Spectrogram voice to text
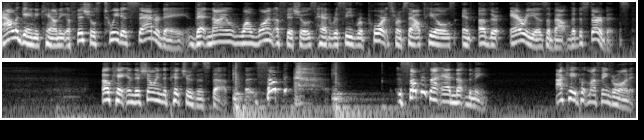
Allegheny County officials tweeted Saturday that 911 officials had received reports from South Hills and other areas about the disturbance. Okay, and they're showing the pictures and stuff. Uh, something something's not adding up to me. I can't put my finger on it.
